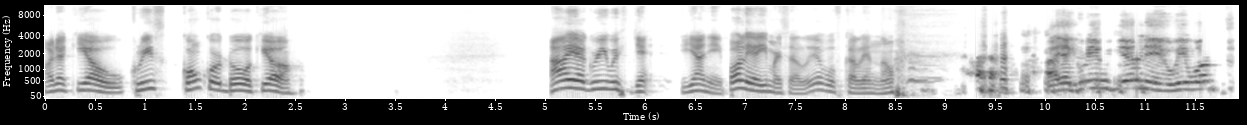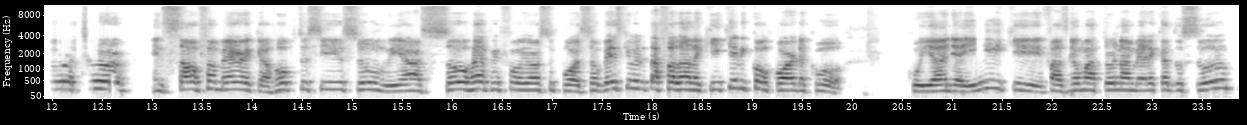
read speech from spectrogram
Olha aqui, ó, o Chris concordou aqui, ó. I agree with Yanni. Pode ler aí, Marcelo. Eu vou ficar lendo, não. I agree with Yanni. We want to do a tour in South America. Hope to see you soon. We are so happy for your support. So, basically, ele está falando aqui que ele concorda com com o Yanni aí, que fazer uma tour na América do Sul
